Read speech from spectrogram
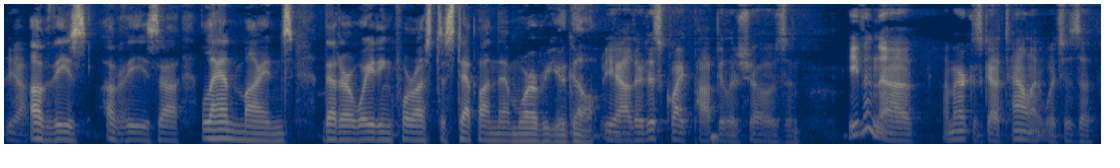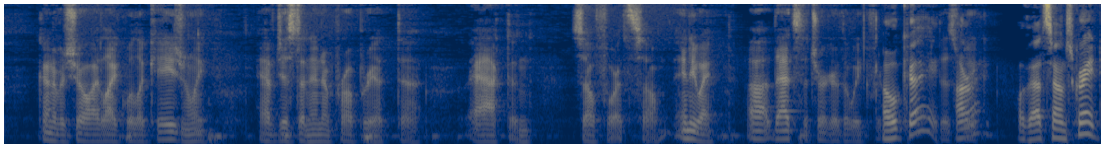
Yeah. of these of these uh, landmines that are waiting for us to step on them wherever you go. yeah, they're just quite popular shows, and even uh, America's Got Talent, which is a kind of a show I like, will occasionally have just an inappropriate uh, act and so forth. So anyway, uh, that's the trigger of the week for Okay, This all week. right. Well, that sounds great.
